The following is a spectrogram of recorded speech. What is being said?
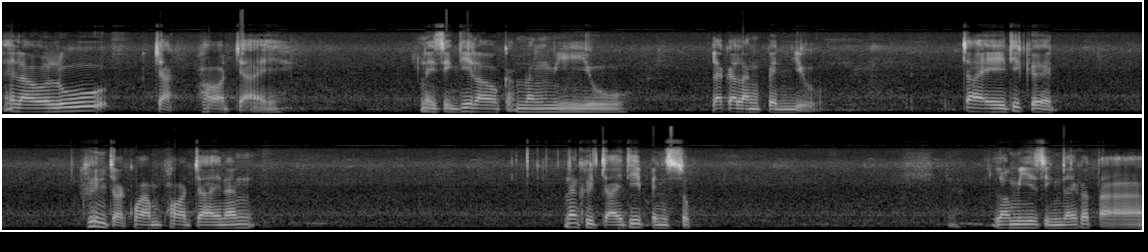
ให้เรารู้จักพอใจ ในสิ่งที่เรากำลังมีอยู่ และกำลังเป็นอยู่ ใจที่เกิดขึ้นจากความพอใจนั้น นั่นคือใจที่เป็นสุข เรามีสิ่งใดก็ตาม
